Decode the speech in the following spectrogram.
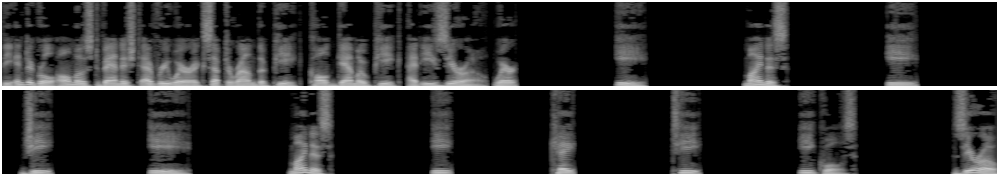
the integral almost vanished everywhere except around the peak, called Gamow peak, at E0, where E minus E G E minus E K T equals zero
